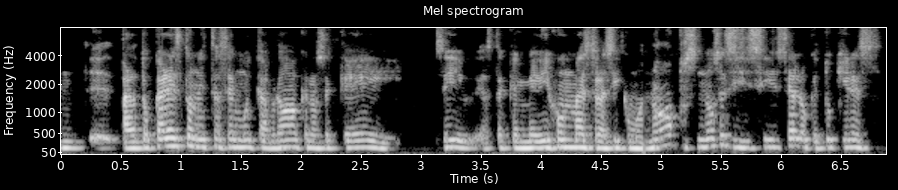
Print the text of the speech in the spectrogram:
eh, para tocar esto necesitas ser muy cabrón, que no sé qué, y sí, hasta que me dijo un maestro así como, no, pues no sé si, si sea lo que tú quieres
